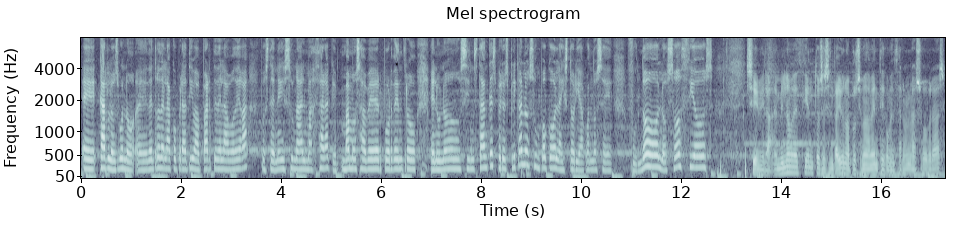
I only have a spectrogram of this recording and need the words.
Eh, Carlos, bueno, eh, dentro de la cooperativa, aparte de la bodega, pues tenéis una almazara que vamos a ver por dentro en unos instantes, pero explícanos un poco la historia, cuándo se fundó, los socios. Sí, mira, en 1961 aproximadamente comenzaron las obras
